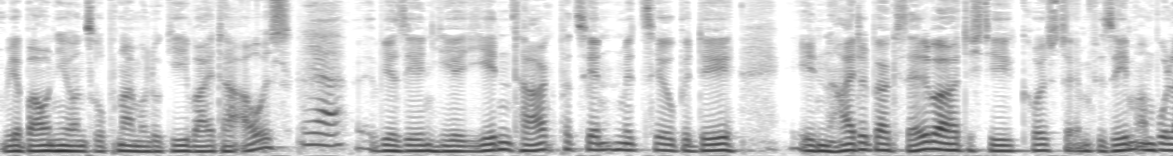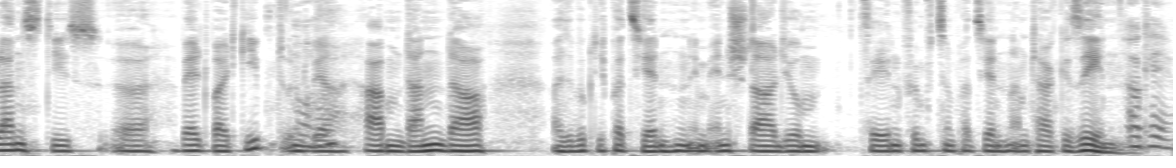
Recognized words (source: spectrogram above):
Wir bauen hier unsere Pneumologie weiter aus. Ja. Wir sehen hier jeden Tag Patienten mit COPD. In Heidelberg selber hatte ich die größte Emphysemambulanz, die es äh, weltweit gibt. Und oh. wir haben dann da also wirklich Patienten im Endstadium 10, 15 Patienten am Tag gesehen. Okay,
